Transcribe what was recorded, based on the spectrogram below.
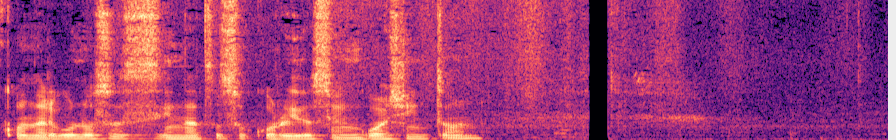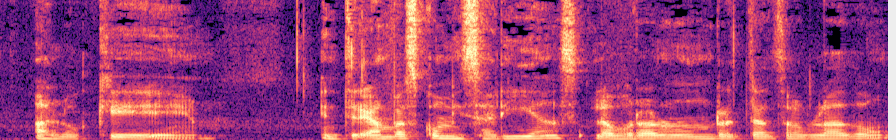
con algunos asesinatos ocurridos en Washington, a lo que entre ambas comisarías elaboraron un retrato hablado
